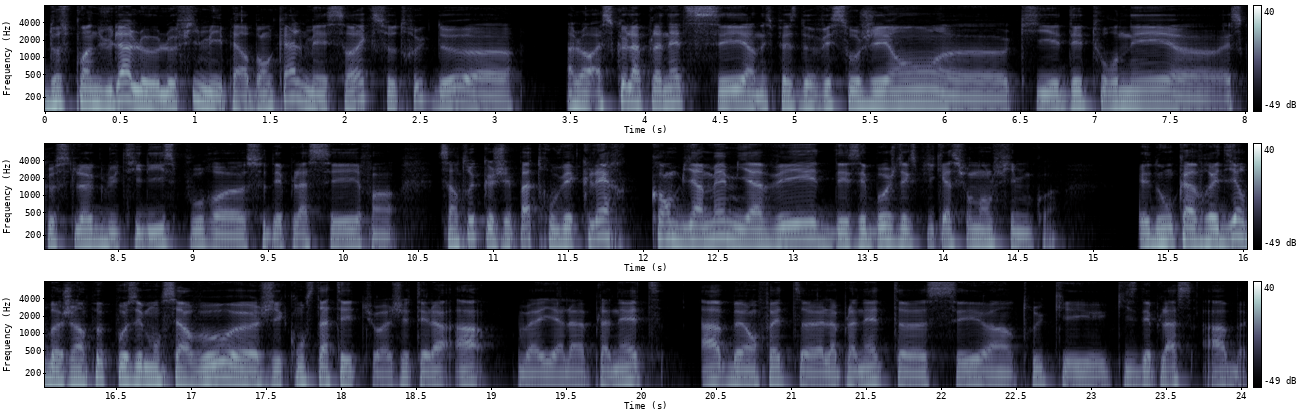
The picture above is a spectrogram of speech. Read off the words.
De ce point de vue-là, le, le film est hyper bancal, mais c'est vrai que ce truc de. Alors, est-ce que la planète, c'est un espèce de vaisseau géant euh, qui est détourné euh, Est-ce que Slug l'utilise pour euh, se déplacer? C'est un truc que j'ai pas trouvé clair, quand bien même il y avait des ébauches d'explications dans le film, quoi. Et donc, à vrai dire, bah, j'ai un peu posé mon cerveau, j'ai constaté, tu vois. J'étais là, ah, bah, il y a la planète. Ah, ben en fait, euh, la planète, euh, c'est un truc qui, qui se déplace. Ah, ben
